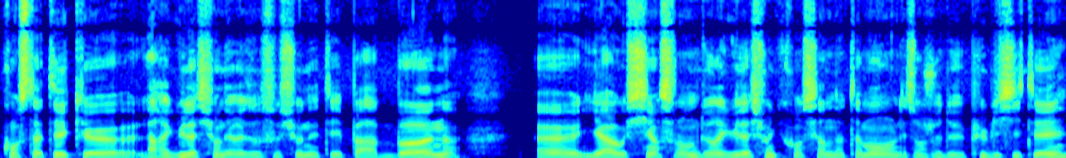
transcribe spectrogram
constater que la régulation des réseaux sociaux n'était pas bonne. Euh, il y a aussi un certain nombre de régulations qui concernent notamment les enjeux de publicité,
